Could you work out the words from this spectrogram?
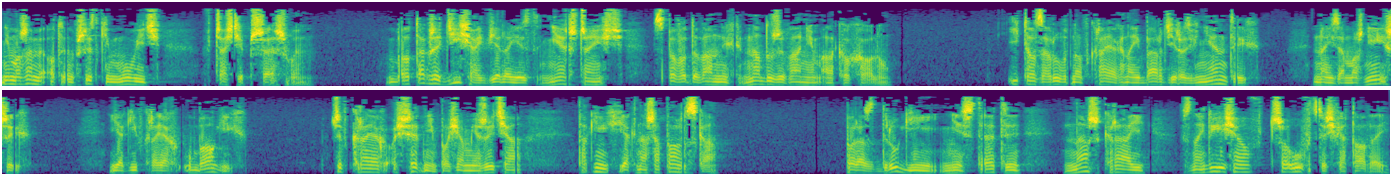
nie możemy o tym wszystkim mówić w czasie przeszłym, bo także dzisiaj wiele jest nieszczęść spowodowanych nadużywaniem alkoholu. I to zarówno w krajach najbardziej rozwiniętych, najzamożniejszych, jak i w krajach ubogich, czy w krajach o średnim poziomie życia, takich jak nasza Polska. Po raz drugi, niestety, nasz kraj znajduje się w czołówce światowej,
